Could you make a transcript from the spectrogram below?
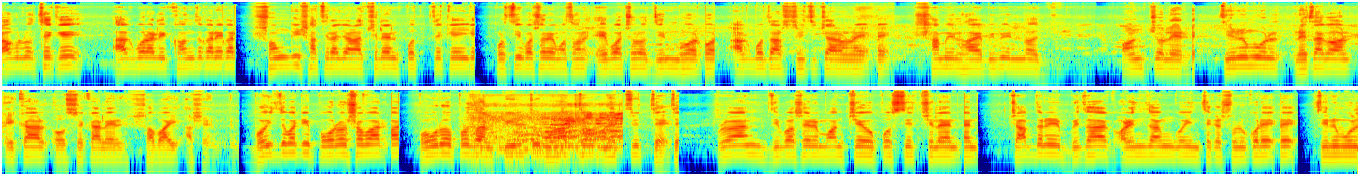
লগ্ন থেকে আকবর আলী খন্দকারের সঙ্গী সাথীরা যারা ছিলেন, প্রত্যেকেই প্রতি বছরের মতন এবছরও দিনভর আকবরদার স্মৃতিচারণে সামিল হয় বিভিন্ন অঞ্চলের তৃণমূল নেতাগণ। একাল ও সেকালের সবাই আসেন। বৈদ্যবাটি পৌরসভার পৌর প্রধান পিন্টু মাহাত্তর নেতৃত্বে প্রয়াণ দিবসের মঞ্চে উপস্থিত ছিলেন চাপদানির বিধায়ক অরিন্দম গোয়েন থেকে শুরু করে তৃণমূল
